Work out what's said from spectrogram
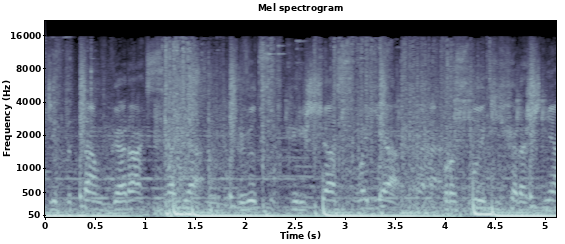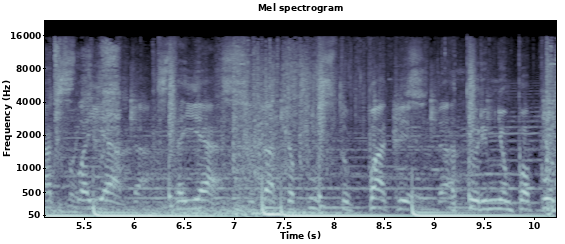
где-то там в горах своя Рвется в кореша своя Прослойки хорошняк в слоях Стоя, сюда капусту папе А то ремнем по попе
